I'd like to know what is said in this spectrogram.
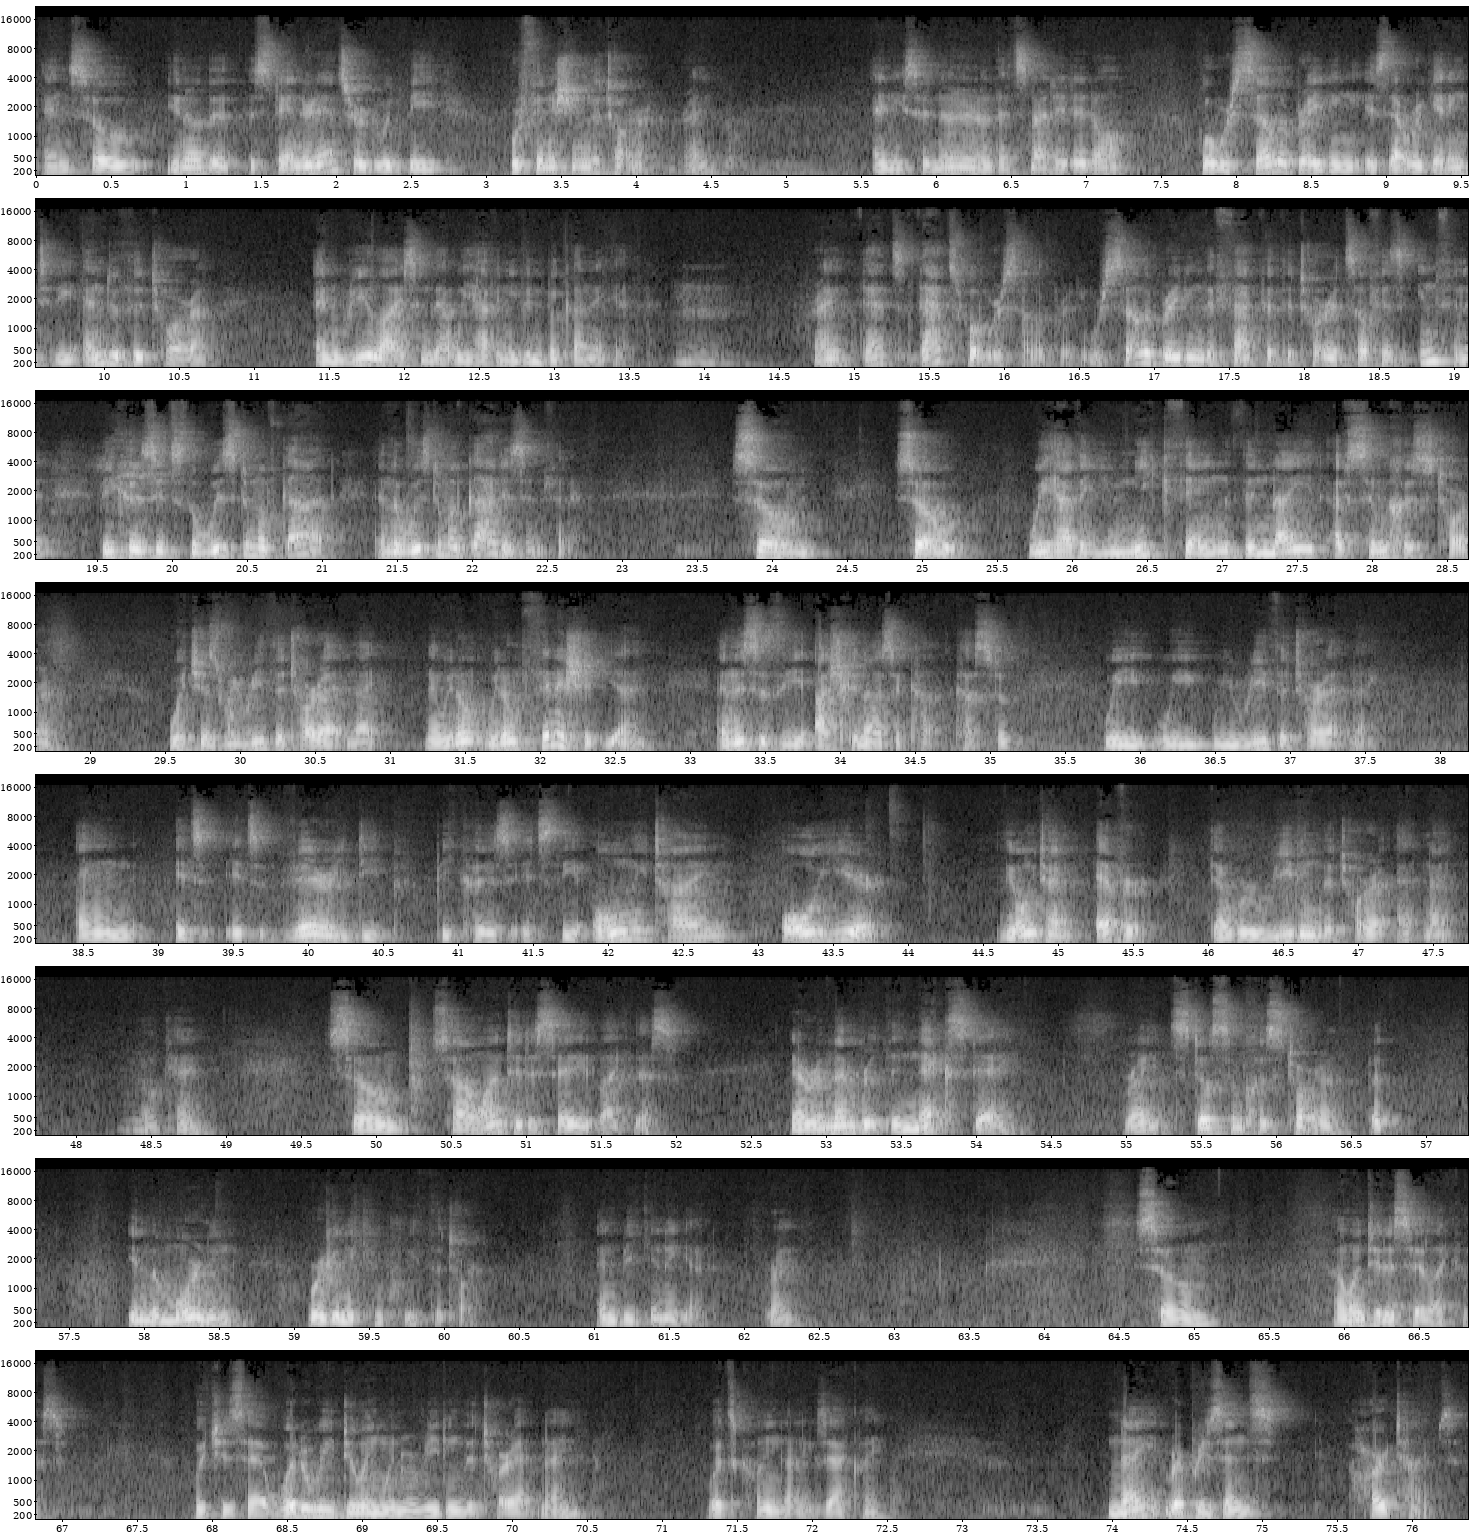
And so you know the the standard answer would be, "We're finishing the Torah." right? And he said, No, no, no, that's not it at all. What we're celebrating is that we're getting to the end of the Torah and realizing that we haven't even begun it yet. Mm. Right? That's, that's what we're celebrating. We're celebrating the fact that the Torah itself is infinite because it's the wisdom of God, and the wisdom of God is infinite. So, so we have a unique thing, the night of Simchas Torah, which is we read the Torah at night. Now we don't, we don't finish it yet, and this is the Ashkenazi custom. We, we, we read the Torah at night. And it's, it's very deep because it's the only time all year, the only time ever that we're reading the Torah at night. Mm-hmm. Okay? So, so I wanted to say like this. Now remember, the next day, right, still Simchas Torah, but in the morning, we're going to complete the Torah and begin again, right? So I wanted to say like this, which is that what are we doing when we're reading the Torah at night? What's going on exactly? Night represents hard times.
